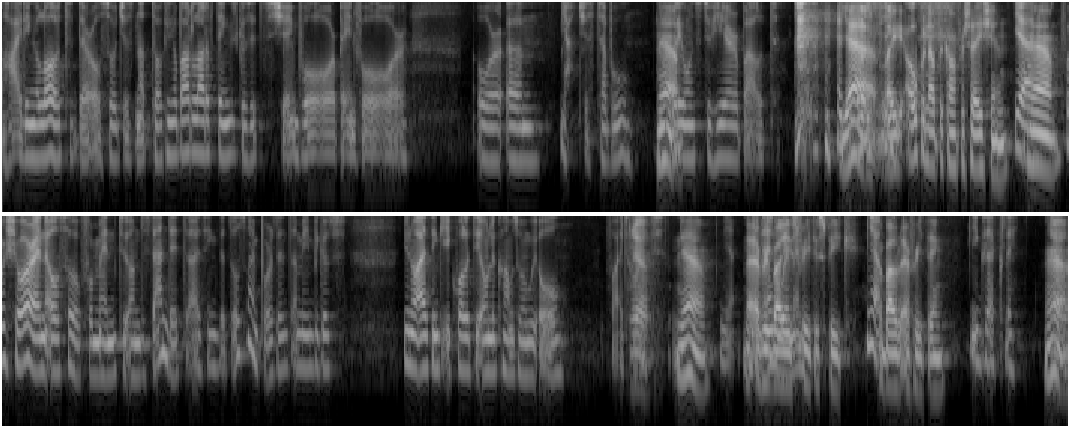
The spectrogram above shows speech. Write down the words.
hiding a lot they're also just not talking about a lot of things because it's shameful or painful or or um, yeah just taboo Yeah. nobody wants to hear about Yeah. Like open up the conversation. Yeah, Yeah. for sure, and also for men to understand it. I think that's also important. I mean, because you know, I think equality only comes when we all fight for Yeah. it. Yeah. Yeah, Now Everybody is free to speak Yeah. about everything. Exactly. Yeah. Yeah,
